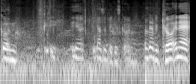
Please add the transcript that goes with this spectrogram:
Gun. Yeah, he has the biggest gun. I'm gonna be cutting it.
